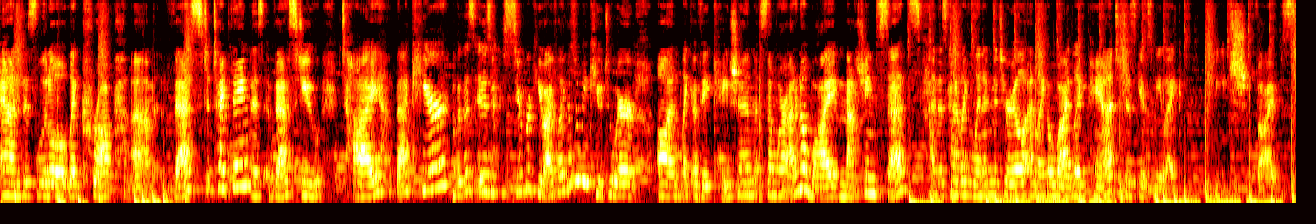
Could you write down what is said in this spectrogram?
and this little like crop um, vest type thing. This vest you tie back here, but this is super cute. I feel like this would be cute to wear on like a vacation somewhere. I don't know why, matching sets and this kind of like linen material and like a wide leg pant just gives me like beach vibes.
